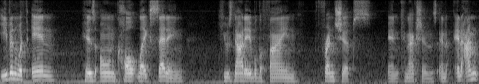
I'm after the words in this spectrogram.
even within his own cult like setting, he was not able to find friendships and connections. And and I'm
